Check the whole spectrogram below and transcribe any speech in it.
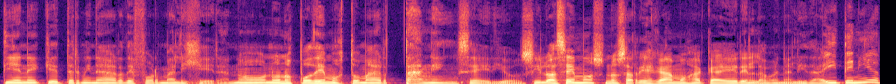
tiene que terminar de forma ligera, no, no nos podemos tomar tan en serio. Si lo hacemos, nos arriesgamos a caer en la banalidad. Y tenía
